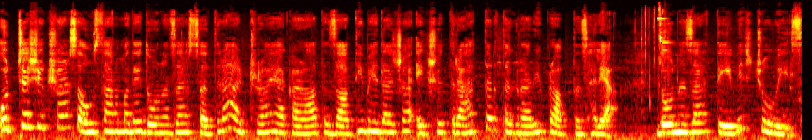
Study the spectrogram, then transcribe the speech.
उच्च शिक्षण संस्थांमध्ये दोन हजार सतरा अठरा या काळात जातीभेदाच्या एकशे त्र्याहत्तर तक्रारी प्राप्त झाल्या. दोन हजार तेवीस चोवीस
